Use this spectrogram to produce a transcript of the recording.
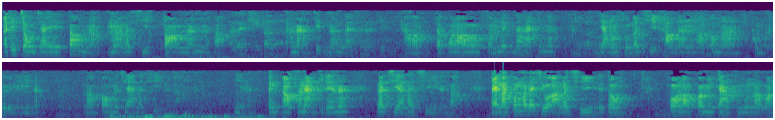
อันที่จงใจต้องเนาะมาละชีตอนนั้นนะครับขณะจิตนั่นแหละครับแต่พอเราสำนึกได้ใช่ไหมอย่างสุรชีทำนั้นนะครับ ก็มาทำคืนอย่างนี้นะเราก็ไม่ใช่ละชีนะครับนี่นะเป็นเอาขณะจิตเลยนะละชีละชีนะครับ แต่เราก็ไม่ได้ชื่ออาละชีโดยตรงเพราะเราก็มีการสมุนระวัง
